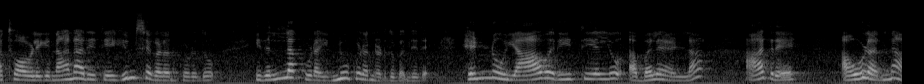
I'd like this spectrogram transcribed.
ಅಥವಾ ಅವಳಿಗೆ ನಾನಾ ರೀತಿಯ ಹಿಂಸೆಗಳನ್ನು ಕೊಡೋದು ಇದೆಲ್ಲ ಕೂಡ ಇನ್ನೂ ಕೂಡ ನಡೆದು ಬಂದಿದೆ. ಹೆಣ್ಣು ಯಾವ ರೀತಿಯಲ್ಲೂ ಅಬಲೆ ಅಲ್ಲ, ಆದರೆ ಅವಳನ್ನು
